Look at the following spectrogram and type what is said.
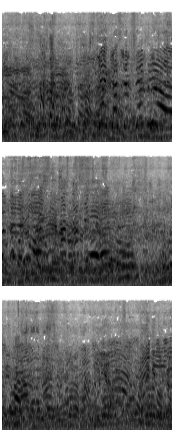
Vita sembra un po'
